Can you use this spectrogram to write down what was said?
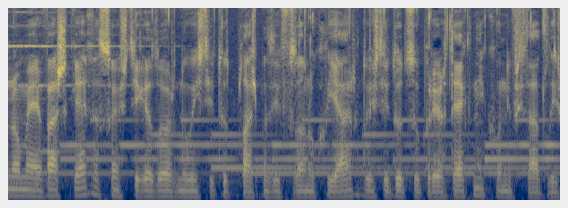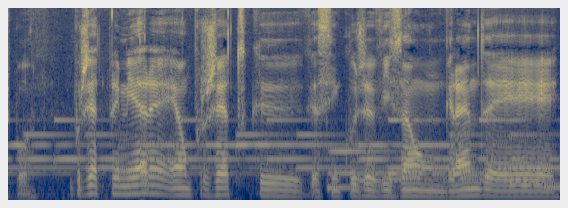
nome é Vasco Guerra, sou investigador no Instituto de Plasmas e Fusão Nuclear do Instituto Superior Técnico, Universidade de Lisboa. O projeto Primeira é um projeto que, assim, cuja visão grande é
